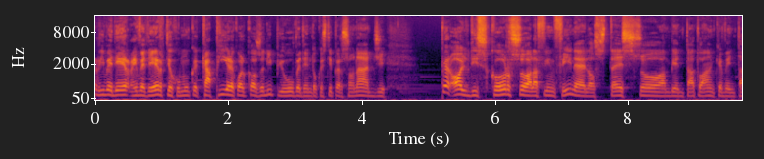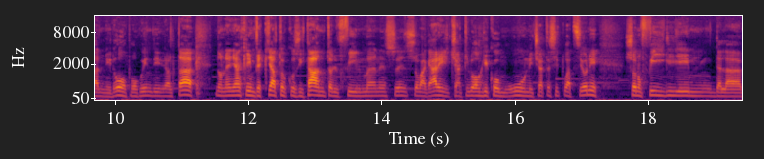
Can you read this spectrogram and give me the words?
riveder, rivederti o comunque capire qualcosa di più vedendo questi personaggi però il discorso alla fin fine è lo stesso ambientato anche vent'anni dopo, quindi in realtà non è neanche invecchiato così tanto il film, nel senso magari certi luoghi comuni, certe situazioni sono figli della,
